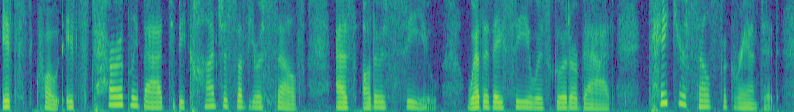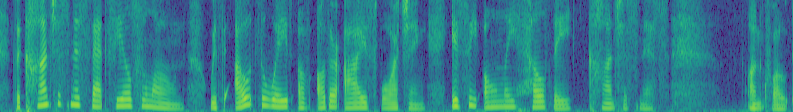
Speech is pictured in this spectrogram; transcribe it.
It's, quote, it's terribly bad to be conscious of yourself as others see you, whether they see you as good or bad. Take yourself for granted. The consciousness that feels alone, without the weight of other eyes watching, is the only healthy consciousness. Unquote.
